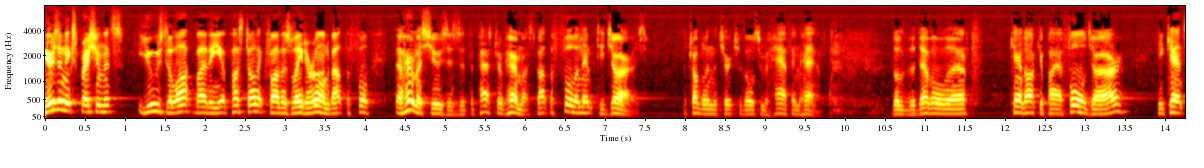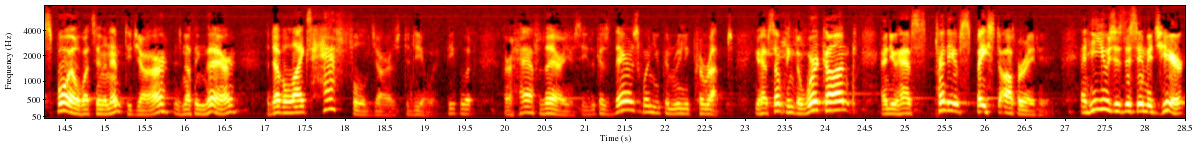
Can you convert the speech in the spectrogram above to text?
Here's an expression that's used a lot by the apostolic fathers later on about the full. Uh, Hermas uses it, the pastor of Hermas, about the full and empty jars. The trouble in the church are those who are half and half. The, the devil uh, can't occupy a full jar. He can't spoil what's in an empty jar. There's nothing there. The devil likes half full jars to deal with. People that are half there, you see, because there's when you can really corrupt. You have something to work on, and you have plenty of space to operate in. And he uses this image here,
